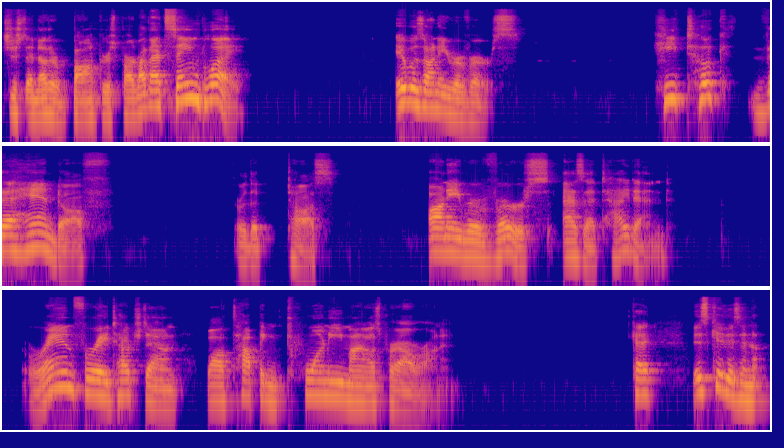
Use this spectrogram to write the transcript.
just another bonkers part about that same play. It was on a reverse. He took the handoff or the toss on a reverse as a tight end, ran for a touchdown while topping 20 miles per hour on it. Okay. This kid is an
